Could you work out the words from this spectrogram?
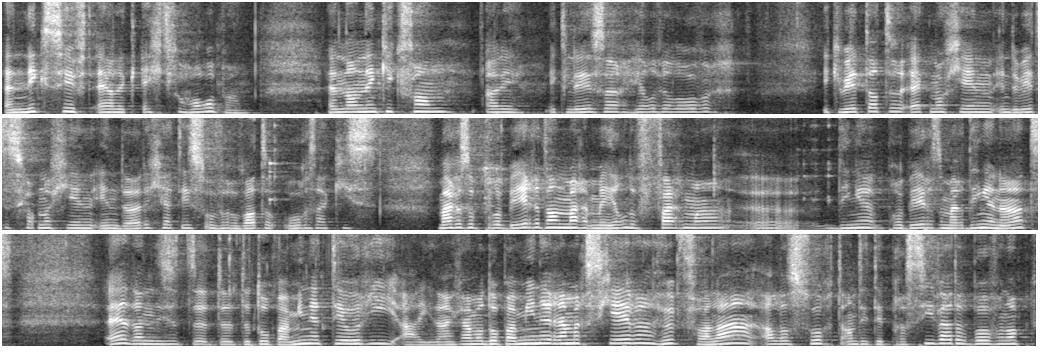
En niks heeft eigenlijk echt geholpen. En dan denk ik van... Allee, ik lees daar heel veel over. Ik weet dat er eigenlijk nog geen, in de wetenschap nog geen eenduidigheid is over wat de oorzaak is. Maar ze proberen dan maar met heel de pharma-dingen, uh, proberen ze maar dingen uit. dan is het de, de, dopamine-theorie. Dan gaan we dopamine-remmers geven. Hup, voilà. Alle soorten antidepressiva erbovenop.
